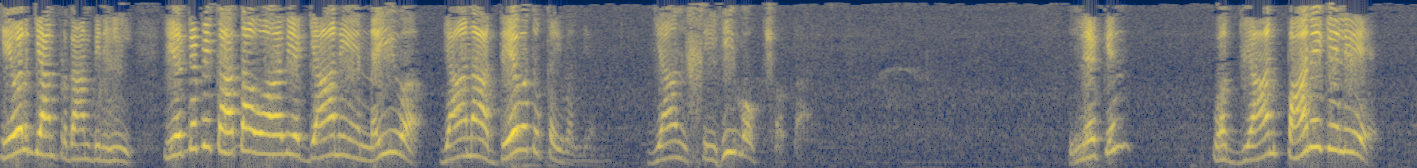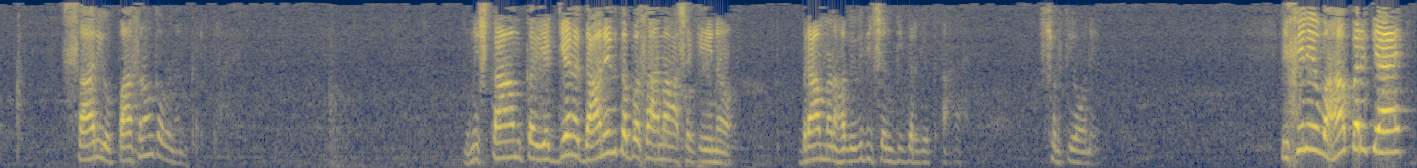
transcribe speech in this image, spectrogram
केवल ज्ञान प्रदान भी नहीं। यद्यपि कहता वह भी ज्ञान नहीं ज्ञाना देव तो कैवल्य। ज्ञान से ही मोक्ष होता है। लेकिन वह ज्ञान पाने के लिए सारी उपासनाओं का वर्णन करता है। निष्काम का यज्ञ न दान तपसा नाशके न ब्राह्मण विविधिशंति करके कहा है श्रुतियों ने। इसीलिए वहाँ पर क्या है?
